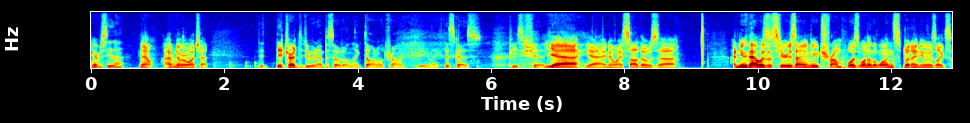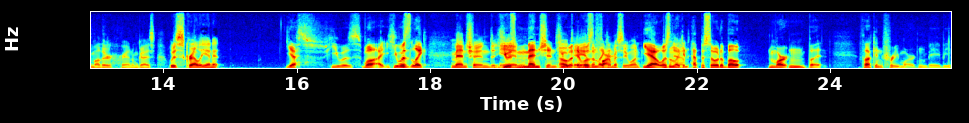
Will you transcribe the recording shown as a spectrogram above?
You ever see that? No, I've Oh, never okay. watched that. They, they tried to do an episode on like Donald Trump being like this guy's piece of shit. Yeah, yeah, I know. I saw those. Uh, I knew that was a series. and I knew Trump was one of the ones, but I Mhm. knew it was like some other random guys. Was Shkreli in it? Yes, he was. Well, I, he was like Mentioned. he was in, mentioned. He, wa- okay, it in wasn't the like a- pharmacy one. yeah, it wasn't like Yeah. an episode about Martin, but fucking free Martin, baby,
